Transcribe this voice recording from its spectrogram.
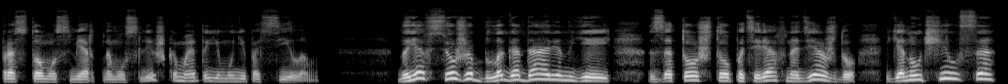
простому смертному, слишком это ему не по силам. Но я все же благодарен ей за то, что, потеряв надежду, я научился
